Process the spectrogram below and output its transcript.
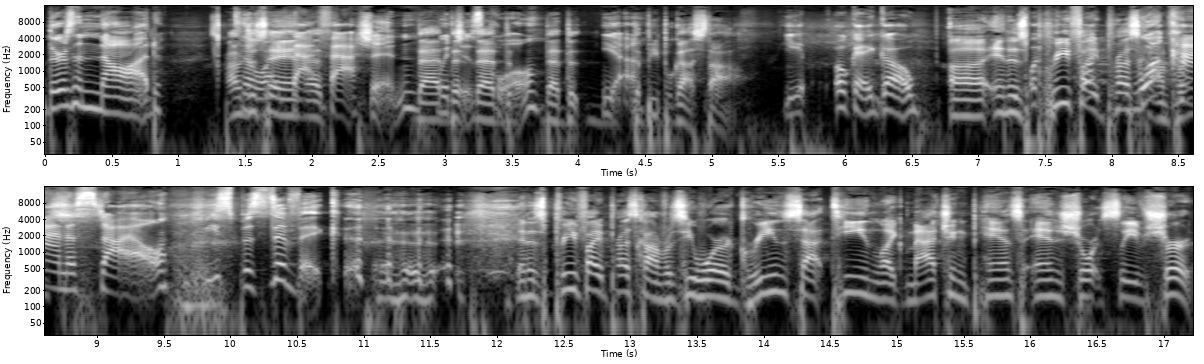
there's a nod I'm to just like saying that, that- fashion that which that, is that, cool. that the, yeah. the people got style yep okay go uh, in his pre-fight press what conference what kind of style? Be specific. In his pre-fight press conference, he wore a green sateen like matching pants and short sleeve shirt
